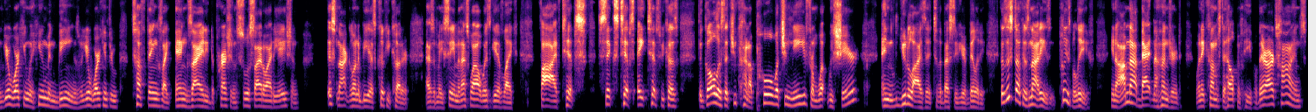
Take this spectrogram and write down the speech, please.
when you're working with human beings, when you're working through tough things like anxiety, depression, suicidal ideation, it's not going to be as cookie cutter as it may seem. And that's why I always give like five tips, six tips, eight tips, because the goal is that you kind of pull what you need from what we share and utilize it to the best of your ability. Because this stuff is not easy. Please believe. You know, I'm not batting a hundred when it comes to helping people. There are times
